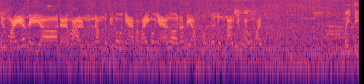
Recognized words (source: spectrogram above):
Như May á, thì ờ, để mà nâng được cái ngôi nhà và bay ngôi nhà lên đó thì ông cụ đã dùng bao nhiêu quả bóng bay? Mấy tỷ.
